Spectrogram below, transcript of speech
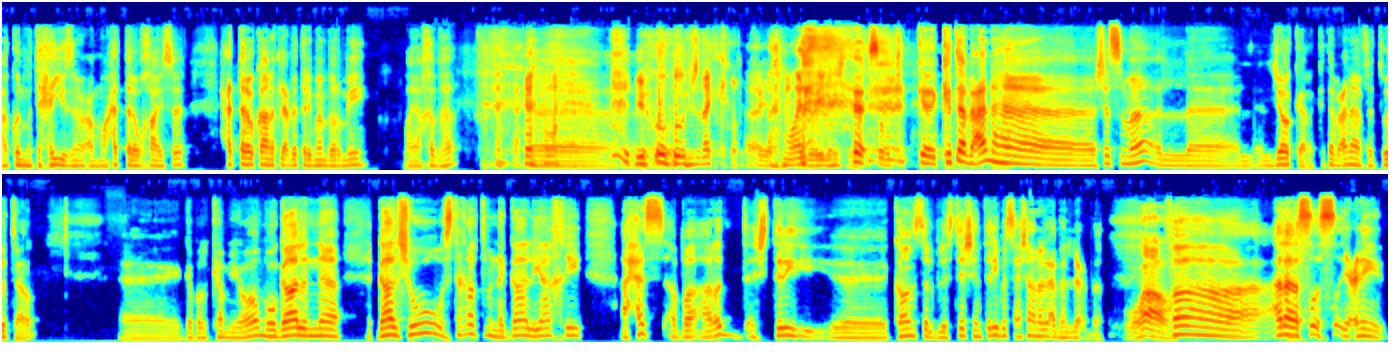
أكون متحيز نوعا ما حتى لو خايسة حتى لو كانت لعبة Remember Me الله ياخذها. آه، يو إيش ذكر؟ ما أدري ليش صدق. كتب عنها شو اسمه ال- ال- الجوكر. كتب عنها في تويتر آه، قبل كم يوم وقال إنه قال شو استغربت منه. قال يا أخي أحس ابى أرد أشتري آه، console PlayStation 3 بس عشان ألعب هاللعبة. wow. فانا ص- ص- يعني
